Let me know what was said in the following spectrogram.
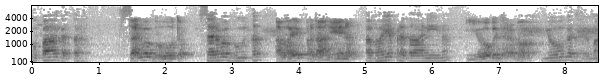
उपागतः। सर्वभूत। सर्वभूत। अभय प्रदानेन अभयप्रदानेन। योग धर्म योगधर्मः।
